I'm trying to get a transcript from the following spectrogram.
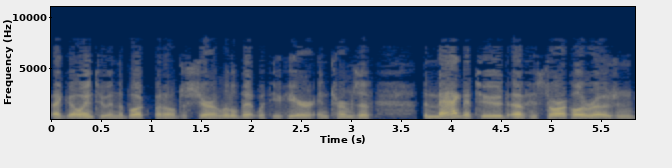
I go into in the book, but I'll just share a little bit with you here in terms of the magnitude of historical erosion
